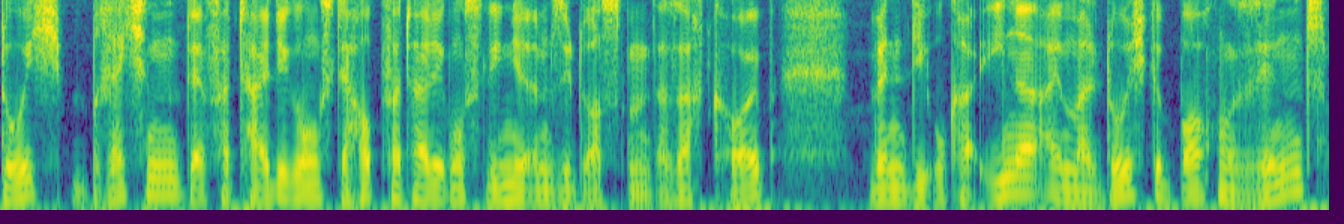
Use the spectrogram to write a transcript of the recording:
Durchbrechen der Verteidigungs-, der Hauptverteidigungslinie im Südosten. Da sagt Kolb, wenn die Ukrainer einmal durchgebrochen sind,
